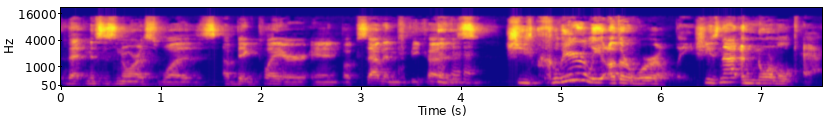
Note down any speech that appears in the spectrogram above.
that Mrs. Norris was a big player in Book Seven because she's clearly otherworldly. She's not a normal cat.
